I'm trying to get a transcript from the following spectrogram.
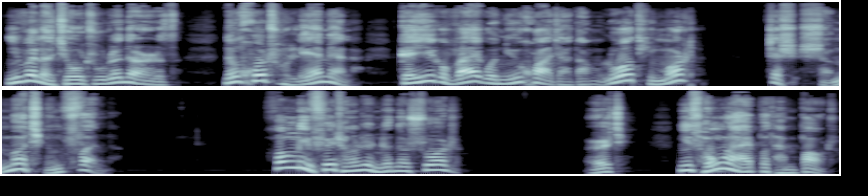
你为了救主人的儿子，能活出脸面来，给一个外国女画家当裸体模特，这是什么情分呢？亨利非常认真地说着。而且你从来不谈报酬。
